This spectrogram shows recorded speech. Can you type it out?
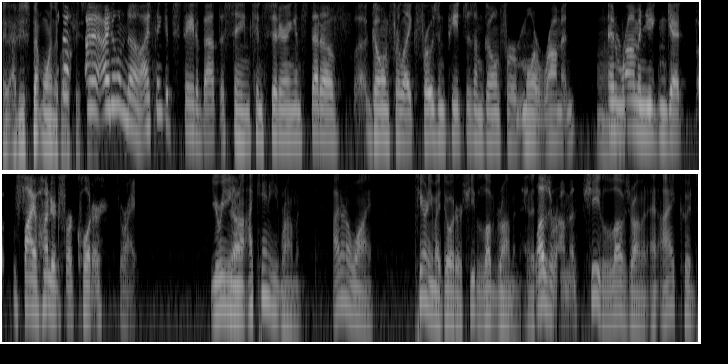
Have you spent more in the No, grocery store? I, I don't know. I think it stayed about the same, considering instead of uh, going for like frozen pizzas, I'm going for more ramen. Mhm. And ramen you can get 500 for a quarter. Right. You're eating. So- ra- I can't eat ramen. I don't know why. Tierney, my daughter, she loved ramen, and Loves ramen. she loves ramen, and I could,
